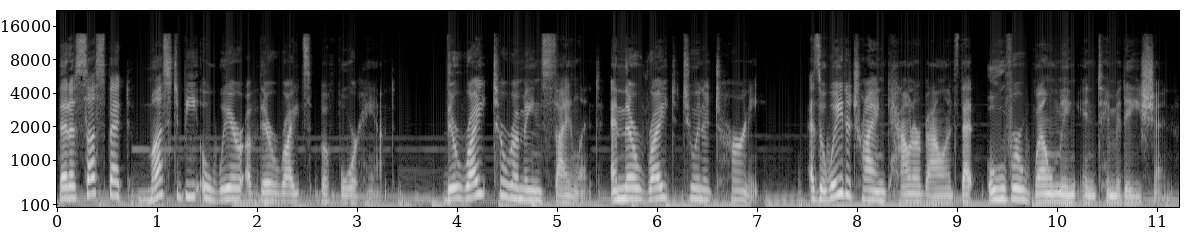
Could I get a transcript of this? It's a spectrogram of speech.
that a suspect must be aware of their rights beforehand their right to remain silent, and their right to an attorney as a way to try and counterbalance that overwhelming intimidation.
